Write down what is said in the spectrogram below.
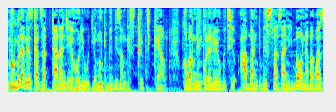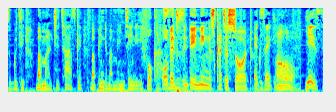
ngikhumbula ngezikhathi zakudala nje eHollywood lo muntu bebizwa nge script girl ngoba kunenkolelo yokuthi abantu besifazane ibona abakwazi ukuthi ba multitask baphinde ba maintain i focus O benza izinto eziningi ngesikhathi esisodwa. Exactly. Oh. Yes,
